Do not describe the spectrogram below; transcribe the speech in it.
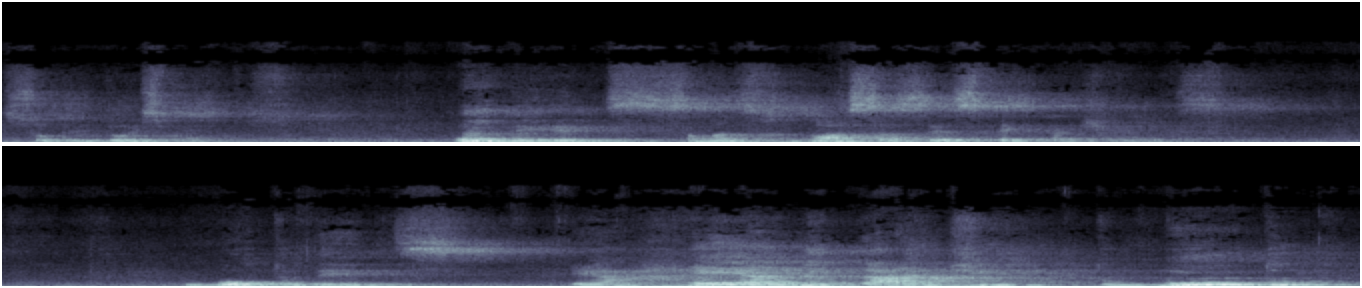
sobre dois pontos. Um deles são as nossas expectativas. O outro deles é a realidade do mundo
